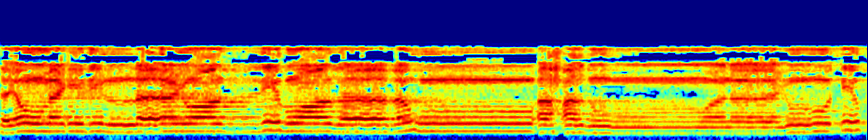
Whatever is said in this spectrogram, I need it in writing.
فيومئذ لا يعذب عذابه أحد ولا يوثق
